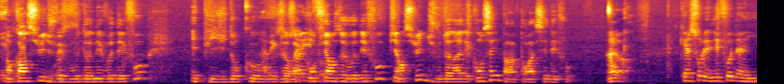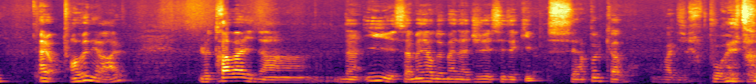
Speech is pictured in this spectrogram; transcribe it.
Et donc vous- ensuite, je vais vous donner vos défauts. Et puis donc vous Avec aurez ça, confiance de vos défauts. Puis ensuite, je vous donnerai des conseils par rapport à ces défauts. Alors, quels sont les défauts d'un I Alors, en général, le travail d'un d'un I et sa manière de manager ses équipes, c'est un peu le chaos, on va dire. Pour être,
